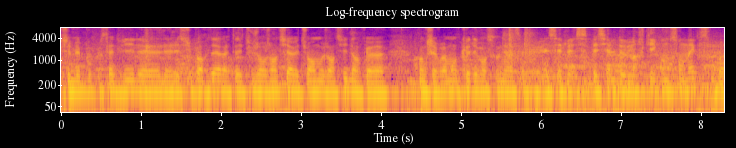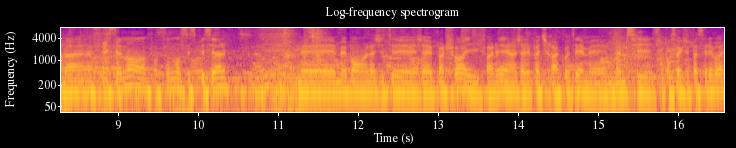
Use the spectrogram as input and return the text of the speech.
j'aimais beaucoup cette ville. Les, les, les, supporters étaient toujours gentils, avaient toujours un mot gentil. Donc, euh, donc j'ai vraiment que des bons souvenirs. Et c'est spécial de marquer contre son ex ou pas? Bah, Forcément, forcément c'est spécial. Mais, mais bon, là j'avais pas le choix. Il fallait, hein, j'allais pas tirer à côté. Mais même si c'est pour ça que j'ai pas célébré.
